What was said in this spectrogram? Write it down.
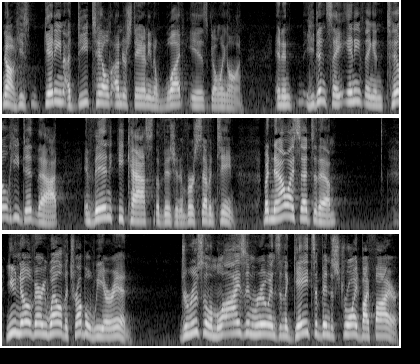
No, he's getting a detailed understanding of what is going on. And in, he didn't say anything until he did that. And then he cast the vision in verse 17. But now I said to them, You know very well the trouble we are in. Jerusalem lies in ruins, and the gates have been destroyed by fire.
